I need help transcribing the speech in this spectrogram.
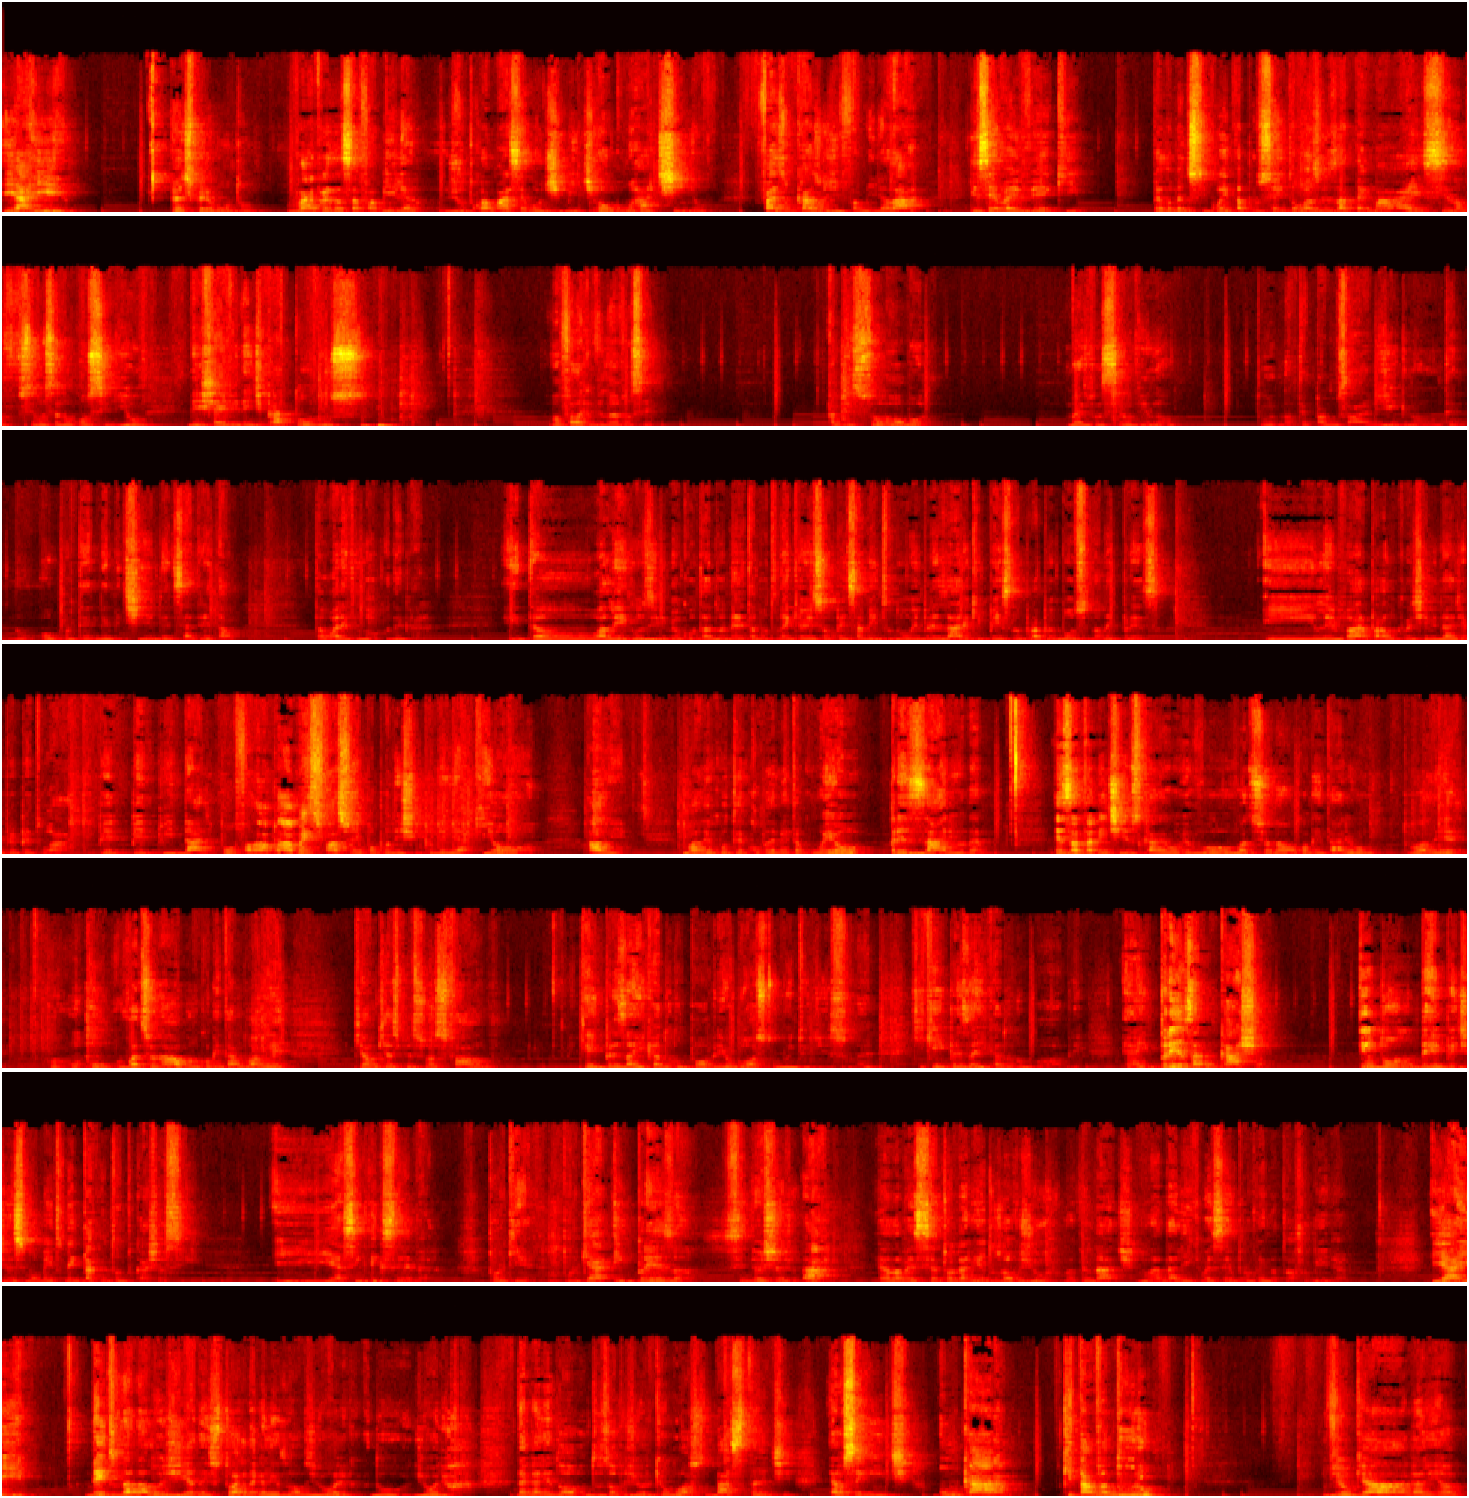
E aí, eu te pergunto, Vai atrás dessa família, junto com a Márcia Goldschmidt ou com o Ratinho, faz um caso de família lá e você vai ver que pelo menos 50% ou às vezes até mais, se, não, se você não conseguiu deixar evidente para todos, vão falar que o vilão é você. A pessoa roubou, mas você é o vilão por não ter pago um salário digno, não ter, não, ou por ter demitido, etc e tal. Então olha que louco, né, cara? Então, a lei, inclusive, meu contador, né, ele tá botando aqui, ó, isso é um pensamento do empresário que pensa no próprio bolso e não na empresa. Em levar para a lucratividade a perpetuar. Perpetuidade. Pô, falar uma palavra mais fácil aí para poder, poder ler aqui, ô Ale. O Ale complementa com eu, empresário, né? Exatamente isso, cara. Eu, eu vou, vou, adicionar um comentário pro Alê. Um, um, vou adicionar algo no comentário do Alê, que é o que as pessoas falam, que é empresa rica dono pobre. Eu gosto muito disso, né? O que, que é empresa rica dono pobre? É a empresa com caixa. E o dono, de repente, nesse momento, nem tá com tanto caixa assim. E é assim que tem que ser, velho. Por quê? Porque a empresa, se Deus te ajudar, ela vai ser a tua galinha dos ovos de ouro, não é verdade? Não é dali que vai sair o provento da tua família? E aí, dentro da analogia da história da galinha dos ovos de ouro, do, de olho, da galinha do, dos ovos de ouro, que eu gosto bastante, é o seguinte: um cara que tava duro, viu que a galinha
